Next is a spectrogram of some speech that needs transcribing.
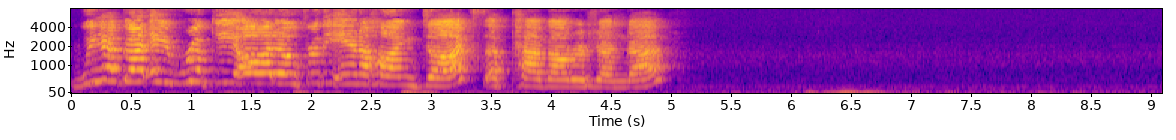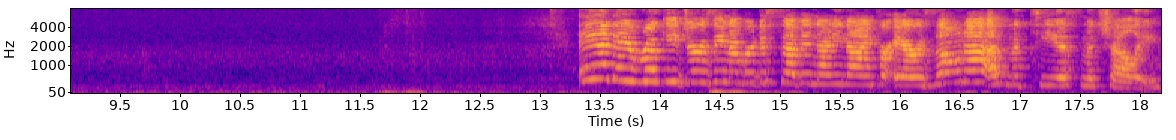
We have got a rookie auto for the Anaheim Ducks of Pavel Regenda. And a rookie jersey number to 7.99 for Arizona of Matias Maccelli.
